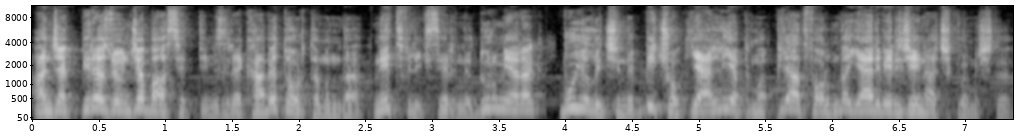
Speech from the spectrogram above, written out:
Ancak biraz önce bahsettiğimiz rekabet ortamında Netflix yerinde durmayarak bu yıl içinde birçok yerli yapıma platformda yer vereceğini açıklamıştı.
